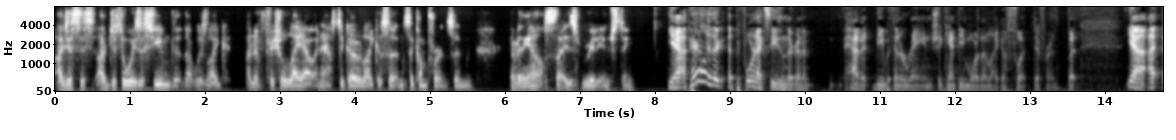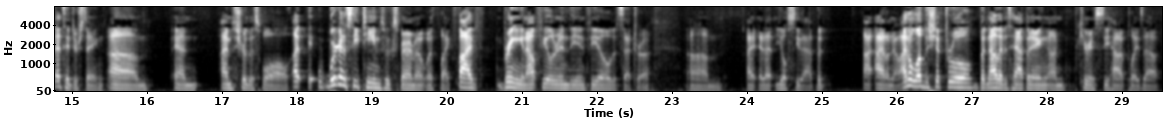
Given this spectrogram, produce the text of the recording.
I just I've just always assumed that that was like an official layout and it has to go like a certain circumference and everything else. That is really interesting. Yeah, apparently they're before next season they're gonna have it be within a range. It can't be more than like a foot different. But yeah, I, that's interesting. Um, and I'm sure this will all. I, it, we're going to see teams who experiment with like five, bringing an outfielder into the infield, etc. Um, I, that, you'll see that, but I, I, don't know. I don't love the shift rule, but now that it's happening, I'm curious to see how it plays out.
